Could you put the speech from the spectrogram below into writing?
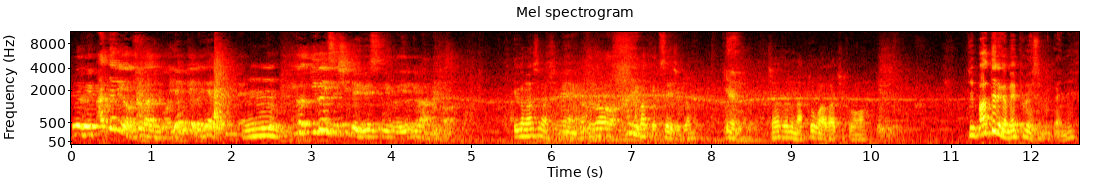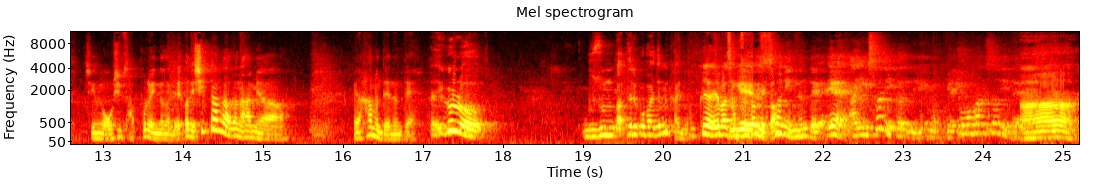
근데 그게 배터리가 없어가지고 연결을 해야 되는데 음. 이거 이거 있으시죠 USB 그 연결하는 거 이거 말씀하시는 네, 거예요? 그거 한 개밖에 없어요 지금. 예. 제가 그걸 놔두고 와가지고 지금 배터리가 몇 프로 있습니까, 형님? 지금 54% 있는 건데 어디 식당 가거나 하면 그냥 하면 되는데. 이걸로 무슨 배터리 꼽아야 됩니까, 형님? 그냥 일반 삼성 이게 겁니까? 선이 있는데, 예, 아 이게 선이 있거든요. 이게 뭐 개조한 선인데, 아,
